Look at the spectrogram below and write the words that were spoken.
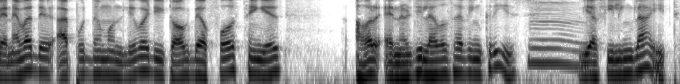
whenever they i put them on liver detox their first thing is our energy levels have increased Hmm. we are feeling light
